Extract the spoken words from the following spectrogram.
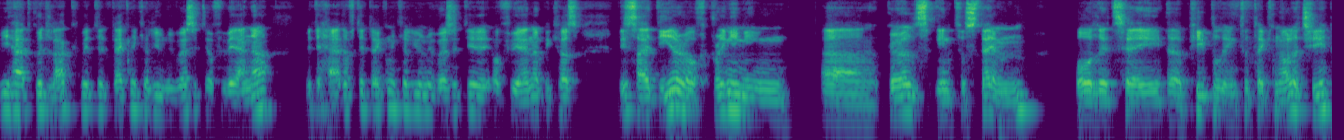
we had good luck with the Technical University of Vienna, with the head of the Technical University of Vienna, because this idea of bringing in uh, girls into STEM, or let's say people into technology,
